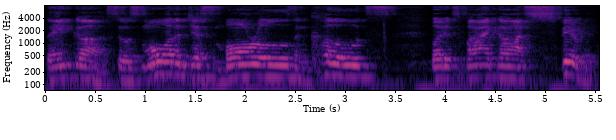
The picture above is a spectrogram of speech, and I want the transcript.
Thank God. So it's more than just morals and codes, but it's by God's Spirit.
